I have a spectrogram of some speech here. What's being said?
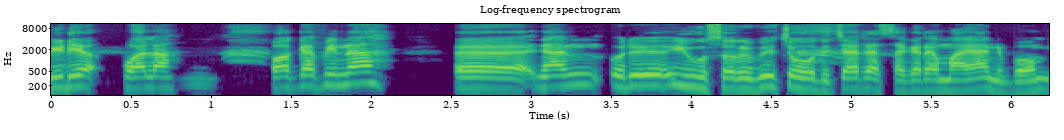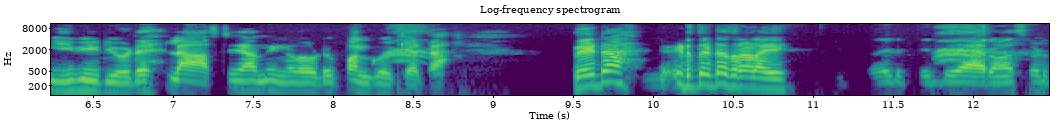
വീഡിയോ പോലാ. ഓക്കെ പിന്നെ ഞാൻ ഒരു യൂസർ റിവ്യൂ ചോദിച്ച രസകരമായ അനുഭവം ഈ വീഡിയോയുടെ ലാസ്റ്റ് ഞാൻ നിങ്ങളോട് പങ്കുവെക്കട്ടെ. റേറ്റാ എടുത്തിട്ട് എത്ര ആളായി? എടുത്തിട്ട് മാസം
